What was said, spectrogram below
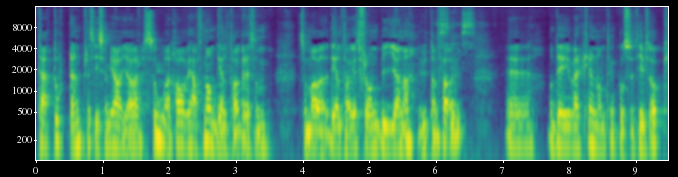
tätorten, precis som jag gör, så mm. har vi haft någon deltagare som, som har deltagit från byarna utanför. Eh, och det är ju verkligen någonting positivt. Och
